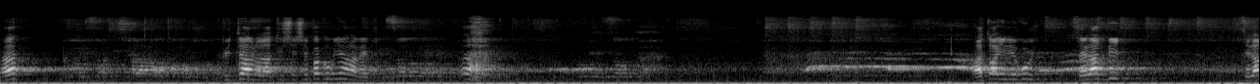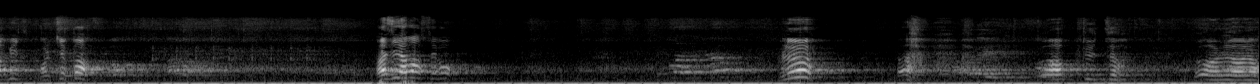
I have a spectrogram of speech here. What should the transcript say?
Hein Putain, on en a touché je sais pas combien là, mec. Attends, il est rouge. C'est l'arbitre. C'est l'arbitre. On le tire pas. Vas-y, avance, c'est bon. Bleu. Oh putain. Oh là là.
